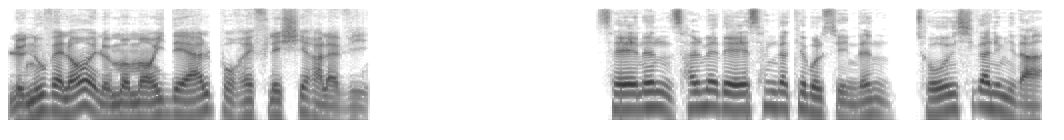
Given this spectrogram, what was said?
Le Nouvel An est le moment idéal pour réfléchir à la vie. 새해는 삶에 대해 생각해 볼 수 있는 좋은 시간입니다.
